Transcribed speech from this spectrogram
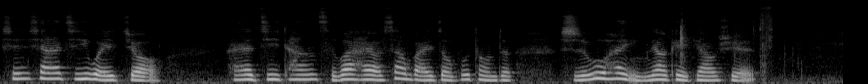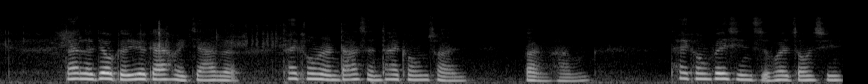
鲜虾鸡尾酒，还有鸡汤。此外，还有上百种不同的食物和饮料可以挑选。待了六个月，该回家了。太空人搭乘太空船返航，太空飞行指挥中心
